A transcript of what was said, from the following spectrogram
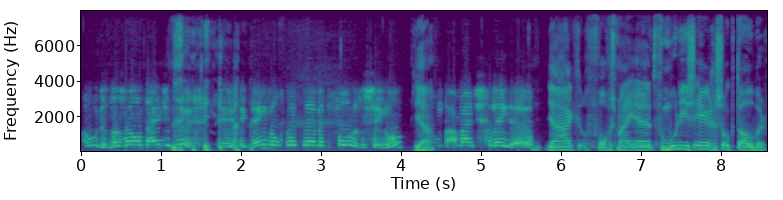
Oh, dat was wel een tijdje terug. ik denk nog met, met de vorige single. Ja. Een paar maandjes geleden. Ja, ik, volgens mij, het vermoeden is ergens oktober.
